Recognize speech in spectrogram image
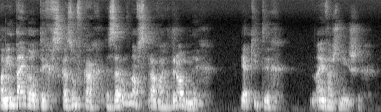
Pamiętajmy o tych wskazówkach zarówno w sprawach drobnych, jak i tych najważniejszych.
